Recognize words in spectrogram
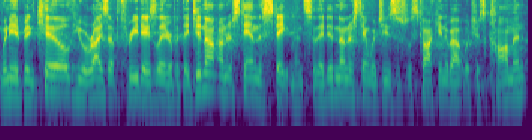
when he had been killed, he would rise up three days later. But they did not understand the statement, so they didn't understand what Jesus was talking about, which is common.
